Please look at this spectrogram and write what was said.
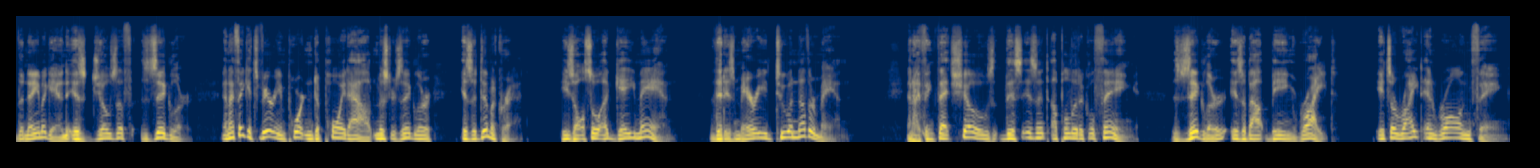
The name again is Joseph Ziegler, and I think it's very important to point out Mr. Ziegler is a Democrat. He's also a gay man that is married to another man. And I think that shows this isn't a political thing. Ziegler is about being right. It's a right and wrong thing.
